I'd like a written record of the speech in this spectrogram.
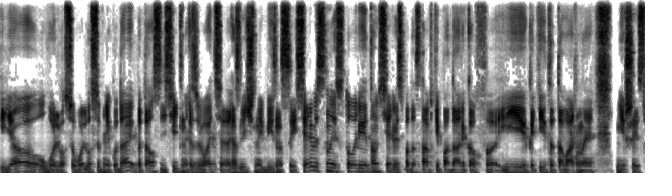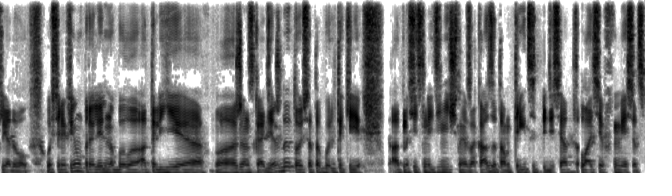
и я уволился. Уволился в никуда и пытался действительно развивать различные бизнесы. И сервисные истории, там сервис по доставке подарков, и какие-то товарные ниши исследовал. У Серафима параллельно было ателье э, женской одежды, то есть это были такие относительно единичные заказы, там 30-50 платьев в месяц.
